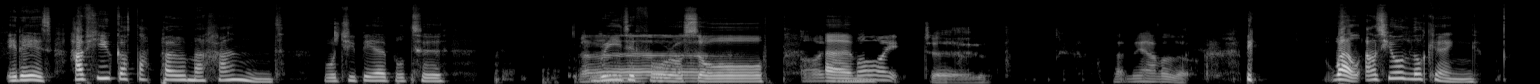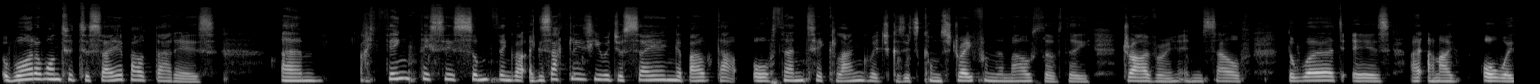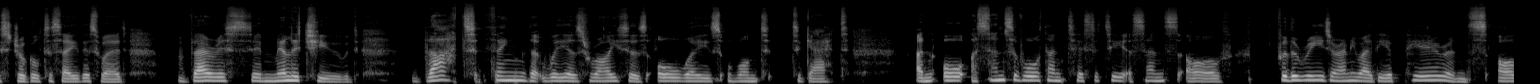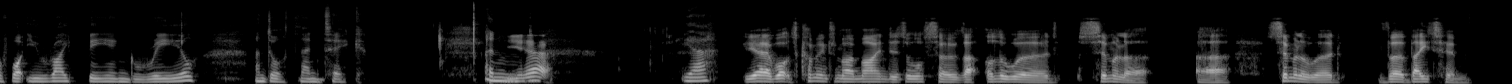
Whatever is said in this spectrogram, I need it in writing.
It is. Have you got that poem at hand? Would you be able to read it for us, Uh, or I um, might do. Let me have a look. be- well, as you're looking, what I wanted to say about that is, um, I think this is something about exactly as you were just saying about that authentic language because it's come straight from the mouth of the driver himself. The word is, and I always struggle to say this word, verisimilitude. That thing that we as writers always want to get an a sense of authenticity, a sense of for the reader anyway, the appearance of what you write being real and authentic. And Yeah, yeah, yeah. What's coming to my mind is also that other word, similar, uh, similar word, verbatim,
